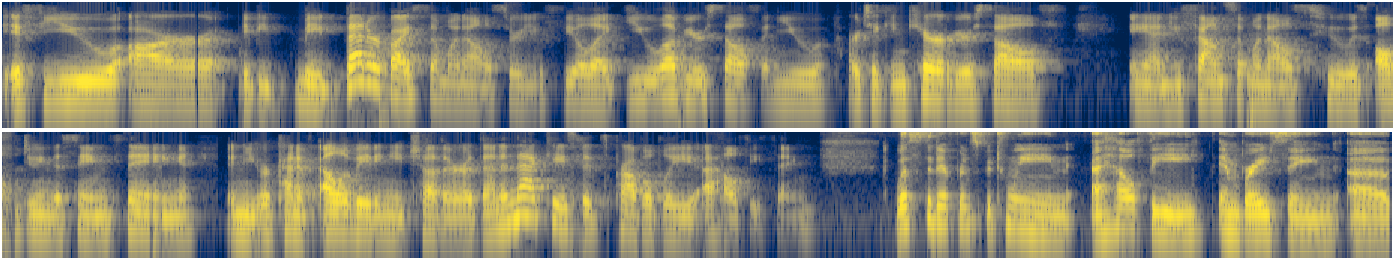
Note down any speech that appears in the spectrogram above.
If you are maybe made better by someone else or you feel like you love yourself and you are taking care of yourself and you found someone else who is also doing the same thing and you're kind of elevating each other, then in that case, it's probably a healthy thing. What's the difference between a healthy embracing of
